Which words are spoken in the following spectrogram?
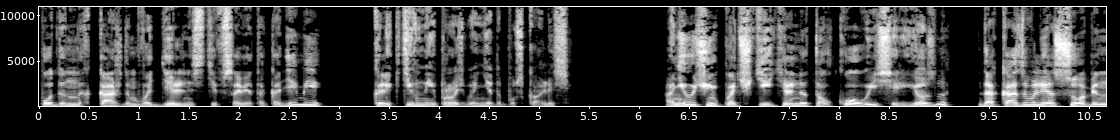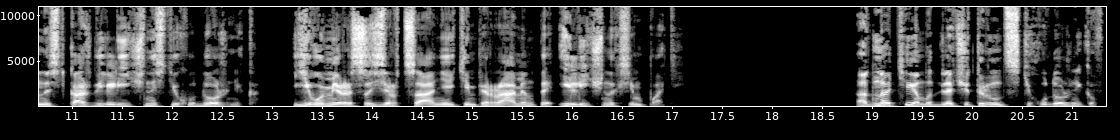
поданных каждым в отдельности в Совет Академии, коллективные просьбы не допускались, они очень почтительно, толково и серьезно доказывали особенность каждой личности художника, его миросозерцания, темперамента и личных симпатий. Одна тема для 14 художников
